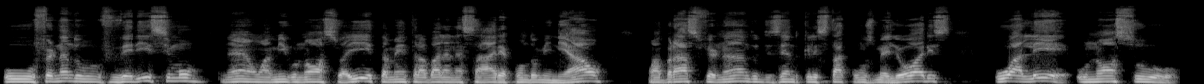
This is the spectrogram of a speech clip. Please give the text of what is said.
O Fernando Veríssimo, né, um amigo nosso aí, também trabalha nessa área condominial. Um abraço, Fernando, dizendo que ele está com os melhores. O Alê, o nosso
